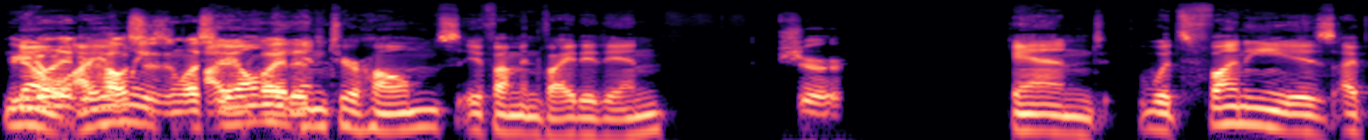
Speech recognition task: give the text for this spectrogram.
you no don't enter i only, unless I only enter homes if i'm invited in Sure. And what's funny is I've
